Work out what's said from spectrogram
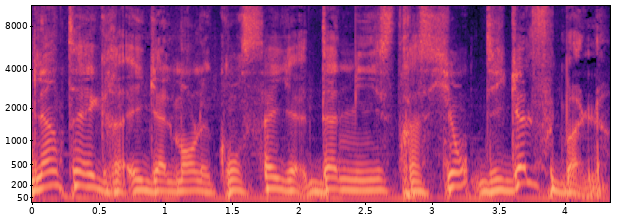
Il intègre également le conseil d'administration d'Eagle Football.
